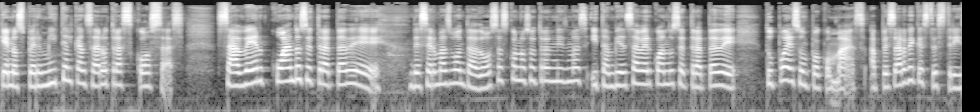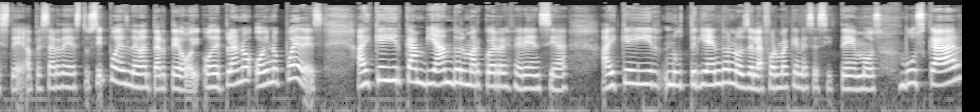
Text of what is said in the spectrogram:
que nos permite alcanzar otras cosas. Saber cuándo se trata de, de ser más bondadosas con nosotras mismas y también saber cuándo se trata de tú puedes un poco más. A pesar de que estés triste, a pesar de esto, sí puedes levantarte hoy o de plano hoy no puedes. Hay que ir cambiando el marco de referencia, hay que ir nutriéndonos de la forma que necesitemos, buscar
